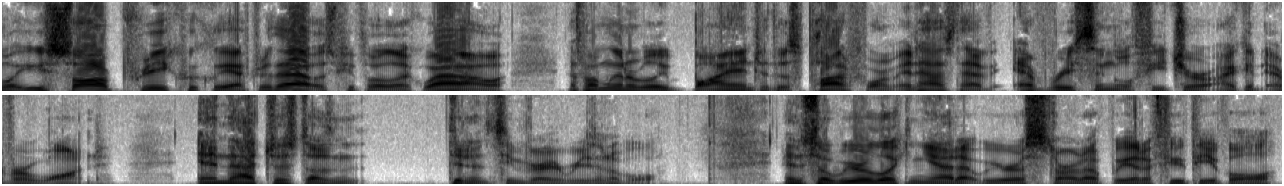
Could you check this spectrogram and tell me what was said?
what you saw pretty quickly after that was people are like, wow, if I'm going to really buy into this platform, it has to have every single feature I could ever want. And that just doesn't didn't seem very reasonable. And so we were looking at it, we were a startup, we had a few people,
